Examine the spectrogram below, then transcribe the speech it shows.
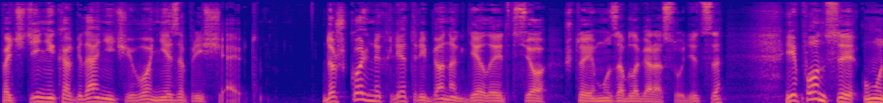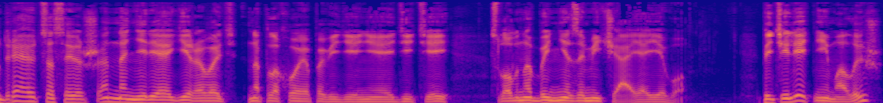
почти никогда ничего не запрещают. До школьных лет ребенок делает все, что ему заблагорассудится – Японцы умудряются совершенно не реагировать на плохое поведение детей, словно бы не замечая его. Пятилетний малыш,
